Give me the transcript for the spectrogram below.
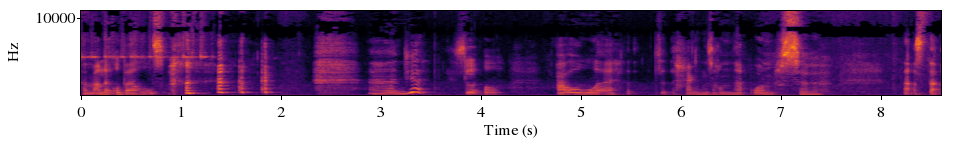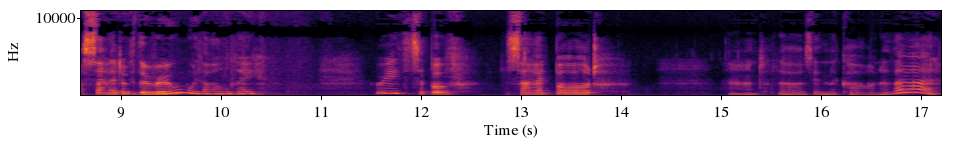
and my little bells. and yeah, this little owl there that hangs on that one. So that's that side of the room with all the wreaths above the sideboard and those in the corner there.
